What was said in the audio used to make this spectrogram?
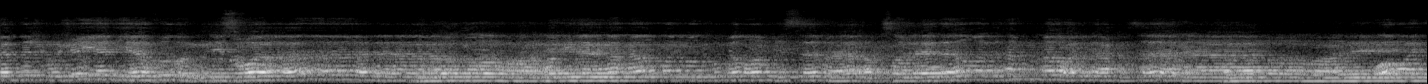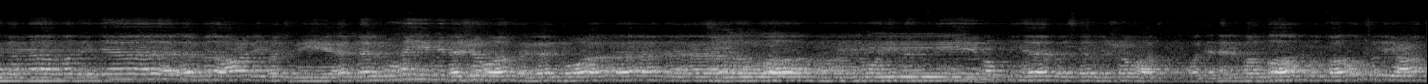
لم تشك شيئا يأخذ النسوانا أحاط اللطف من رب السماء أقصى الأذى والهم والأحزان. ورأت كما قد جاء ما علمت به أن المهيمن شرف الأكوان في فاستبشرت ودنا المخاض فأطلعت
